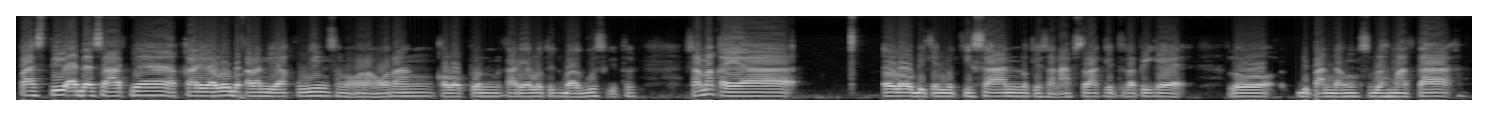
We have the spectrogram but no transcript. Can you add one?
pasti ada saatnya karya lo bakalan diakuin sama orang-orang kalaupun karya lo tuh bagus gitu. Sama kayak lo bikin lukisan lukisan abstrak gitu tapi kayak lo dipandang sebelah mata.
